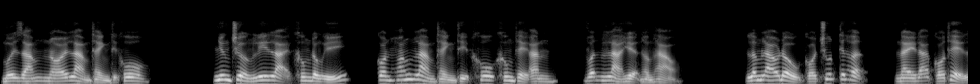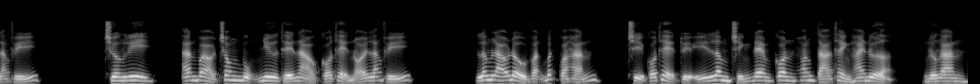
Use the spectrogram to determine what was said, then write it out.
mới dám nói làm thành thịt khô. Nhưng trường ly lại không đồng ý, con hoáng làm thành thịt khô không thể ăn, vẫn là hiện hầm hảo. Lâm lão đầu có chút tiếc hận, này đã có thể lãng phí. Trường ly, ăn vào trong bụng như thế nào có thể nói lãng phí. Lâm lão đầu vặn bất quá hắn, chỉ có thể tùy ý lâm chính đem con hoang tá thành hai nửa, nướng ăn.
